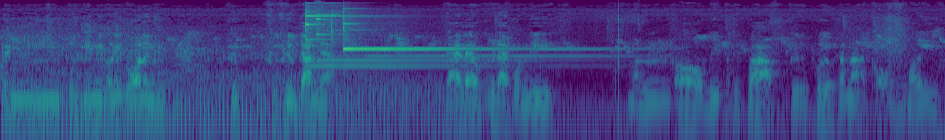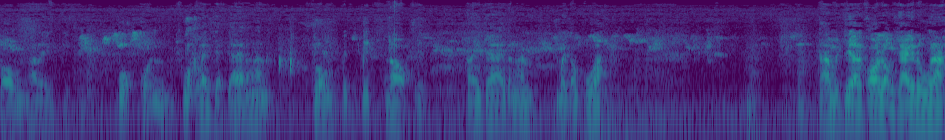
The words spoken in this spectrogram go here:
เป็นปุ๋ยเคมีตัวนี้ตัวหนึ่งคือคือฟิวจันเนี่ยใช้แล้วคือได้ผลดี มันก็มีประสิทธิภาพคือเพิ่มขนาดของใบของอะไรพวกผลพวกอะไรจะได้ทั้งนั้นช่วงติดติดดอกติดอะไรจะได้ทั้งนั้น ไม่ต้องกลัว ถ้าไม่เชื่อก็ลองใช้ดูนะ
